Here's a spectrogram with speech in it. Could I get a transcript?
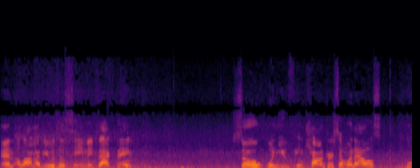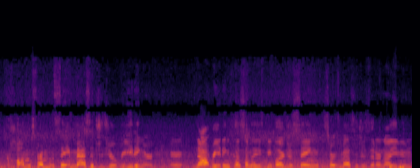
And a lot of you, it's the same exact thing. So when you encounter someone else who comes from the same messages you're reading, or, or not reading because some of these people are just saying certain messages that are not even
